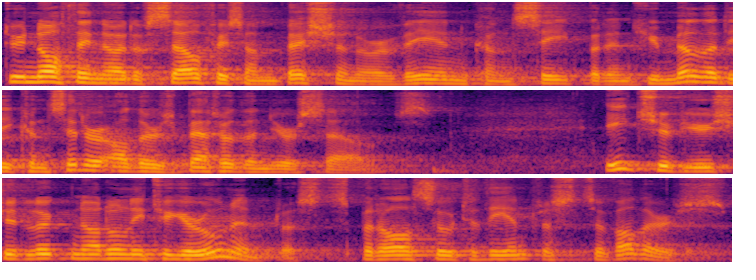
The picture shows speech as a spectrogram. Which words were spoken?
Do nothing out of selfish ambition or vain conceit, but in humility consider others better than yourselves. Each of you should look not only to your own interests, but also to the interests of others.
